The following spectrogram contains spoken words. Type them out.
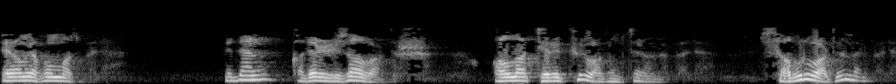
Evam yapılmaz böyle. Neden? Kader rıza vardır. Allah tevekkül vardır muhtemelen böyle. Sabır vardır mi böyle?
